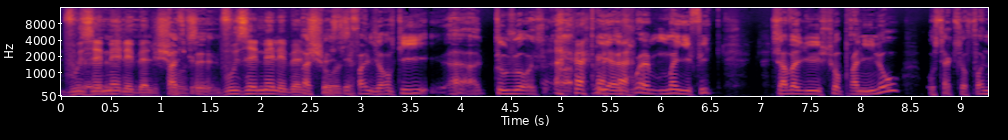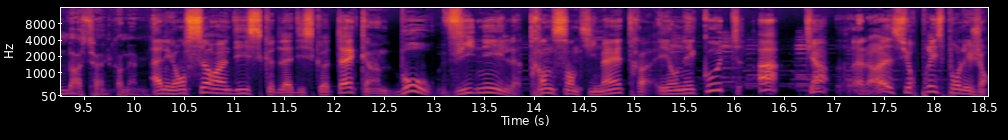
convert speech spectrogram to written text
Vous euh, aimez les belles choses. que- Vous aimez les belles parce que choses. Stéphane Gentil a toujours a pris un soin magnifique. Ça va du sopranino au saxophone basse, hein, quand même. Allez, on sort un disque de la discothèque, un beau vinyle 30 cm, et on écoute. Ah, tiens, alors là, surprise pour les gens.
